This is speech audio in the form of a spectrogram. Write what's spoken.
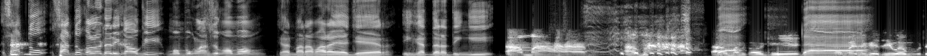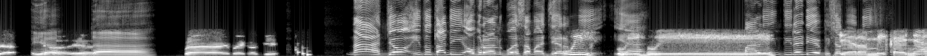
satu satu kalau dari Kaugi mumpung langsung ngomong. Jangan marah-marah ya, Jer. Ingat darah tinggi. Aman, aman, aman Kogi. Sampai juga jiwa muda. Iya. Yo, yo. Dah. Bye, bye Kogi. Nah, Jo, itu tadi obrolan gue sama Jeremy Wih, wih, ya. wih. Paling tidak di episode ini Jeremy kayaknya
